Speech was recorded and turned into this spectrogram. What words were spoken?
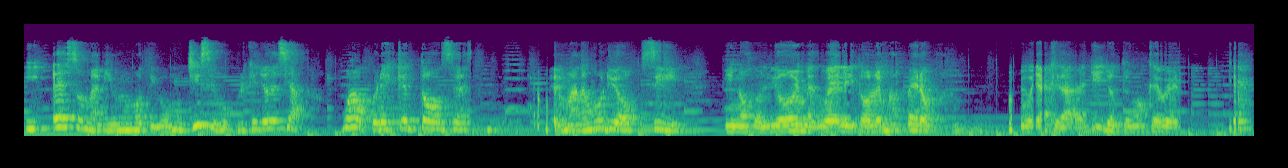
Y eso a mí me motivó muchísimo, porque yo decía, wow, pero es que entonces mi hermana murió, sí, y nos dolió y me duele y todo lo demás, pero no me voy a quedar allí, yo tengo que ver qué,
